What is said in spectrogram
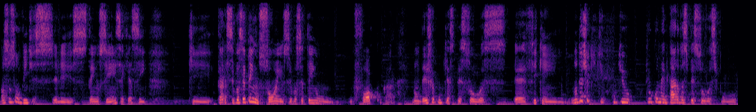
nossos ouvintes eles tenham ciência que assim que, cara, se você tem um sonho, se você tem um, um foco, cara, não deixa com que as pessoas é, fiquem. Não deixa que, que, com que o, que o comentário das pessoas, tipo,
